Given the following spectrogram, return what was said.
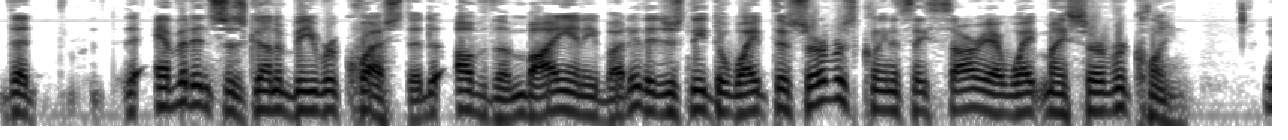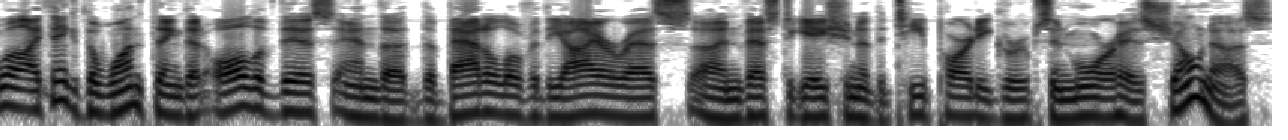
that the evidence is going to be requested of them by anybody. They just need to wipe their servers clean and say, "Sorry, I wiped my server clean." Well, I think the one thing that all of this and the, the battle over the IRS uh, investigation of the Tea Party groups and more has shown us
